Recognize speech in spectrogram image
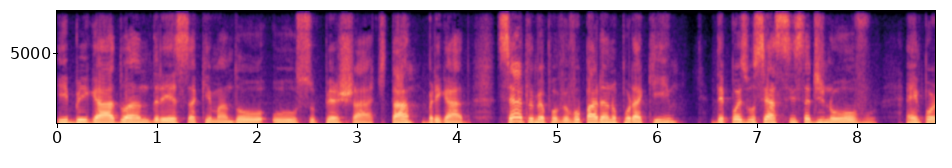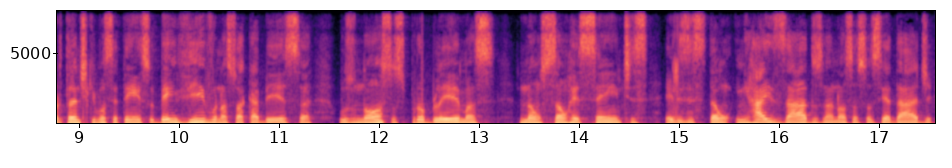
E obrigado a Andressa que mandou o super chat, tá? Obrigado. Certo, meu povo? Eu vou parando por aqui depois você assista de novo. É importante que você tenha isso bem vivo na sua cabeça. Os nossos problemas não são recentes, eles estão enraizados na nossa sociedade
